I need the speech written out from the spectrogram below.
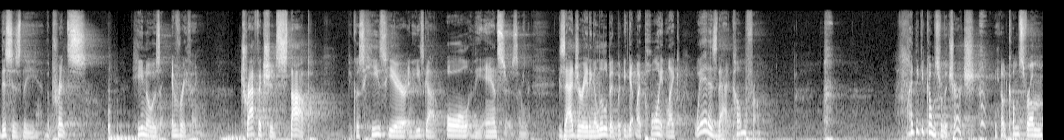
this is the, the prince. He knows everything. Traffic should stop because he's here and he's got all the answers. I mean, exaggerating a little bit, but you get my point. Like, where does that come from? I think it comes from the church. You know, it comes from,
